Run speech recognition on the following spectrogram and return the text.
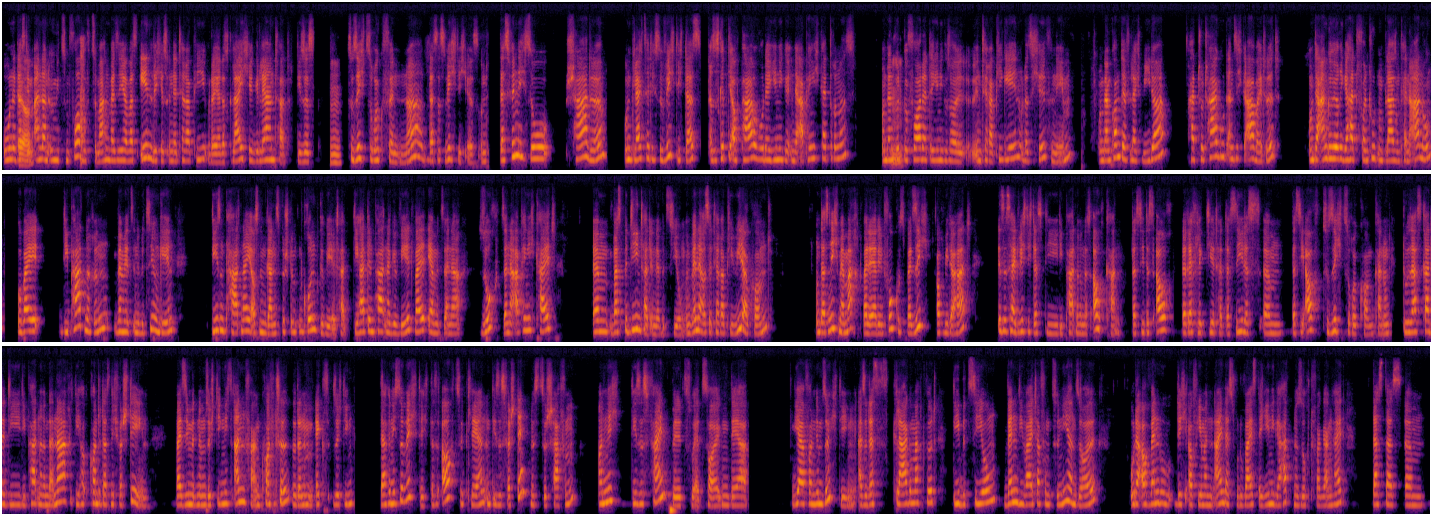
ohne das ja. dem anderen irgendwie zum Vorwurf zu machen, weil sie ja was Ähnliches in der Therapie oder ja das Gleiche gelernt hat. Dieses hm. zu sich zurückfinden, ne? dass es wichtig ist. Und das finde ich so schade und gleichzeitig so wichtig, dass, also es gibt ja auch Paare, wo derjenige in der Abhängigkeit drin ist und dann mhm. wird gefordert, derjenige soll in Therapie gehen oder sich Hilfe nehmen. Und dann kommt er vielleicht wieder, hat total gut an sich gearbeitet und der Angehörige hat von Tuten und Blasen keine Ahnung. Wobei die Partnerin, wenn wir jetzt in eine Beziehung gehen, diesen Partner ja aus einem ganz bestimmten Grund gewählt hat. Die hat den Partner gewählt, weil er mit seiner Sucht, seiner Abhängigkeit ähm, was bedient hat in der Beziehung. Und wenn er aus der Therapie wiederkommt und das nicht mehr macht, weil er den Fokus bei sich auch wieder hat, ist es halt wichtig, dass die, die Partnerin das auch kann, dass sie das auch reflektiert hat, dass sie das, ähm, dass sie auch zu sich zurückkommen kann. Und du sagst gerade, die, die Partnerin danach, die konnte das nicht verstehen, weil sie mit einem Süchtigen nichts anfangen konnte oder einem Ex-Süchtigen. Da finde ich so wichtig, das aufzuklären und dieses Verständnis zu schaffen und nicht dieses Feindbild zu erzeugen, der ja, von dem Süchtigen. Also, dass klar gemacht wird, die Beziehung, wenn die weiter funktionieren soll, oder auch wenn du dich auf jemanden einlässt, wo du weißt, derjenige hat eine Suchtvergangenheit, dass das, ähm,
